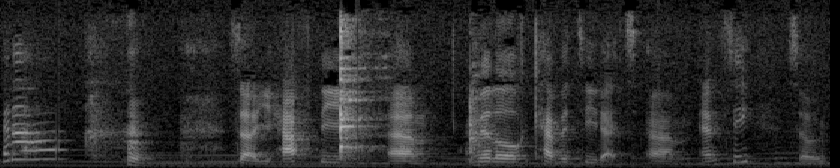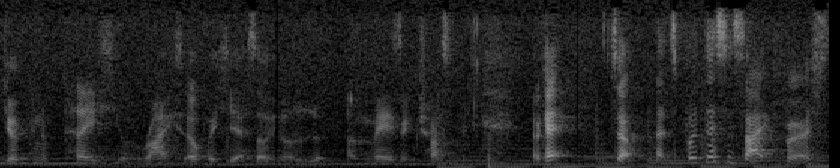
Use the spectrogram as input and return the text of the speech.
Ta-da! so you have the um, middle cavity that's um, empty. So you're to place your rice over here so it'll look amazing, trust me. Okay, so let's put this aside first.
